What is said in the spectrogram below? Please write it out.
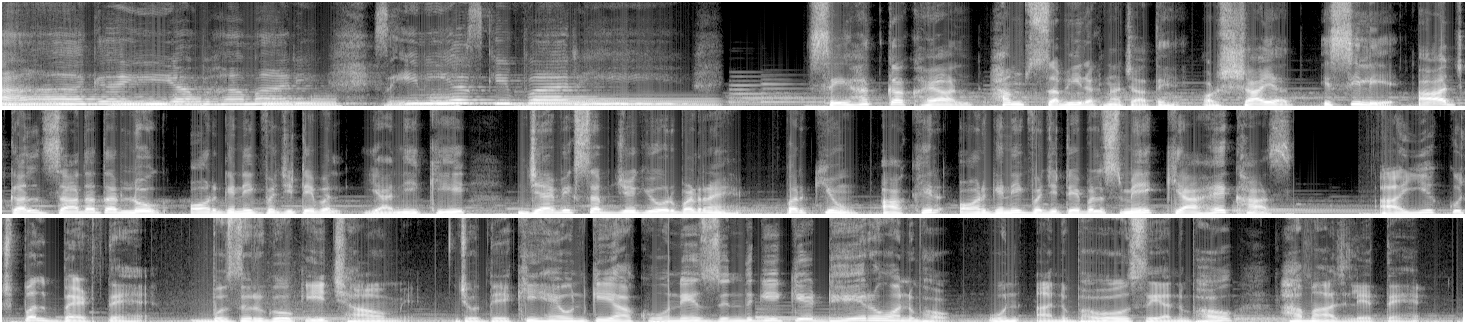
आ गई अब हमारी सीनियर्स की बारी सेहत का ख्याल हम सभी रखना चाहते हैं और शायद इसीलिए आजकल ज़्यादातर लोग ऑर्गेनिक वेजिटेबल यानी कि जैविक सब्जियों की ओर बढ़ रहे हैं। पर क्यों? आखिर ऑर्गेनिक वेजिटेबल्स में क्या है खास? आइए कुछ पल बैठते हैं बुज़ुर्गों की छाव में। जो देखी है उनकी आँखों ने ज़िंदगी के ढेरों अनुभव। उन अनुभवों से अनुभव हम आज लेते हैं।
